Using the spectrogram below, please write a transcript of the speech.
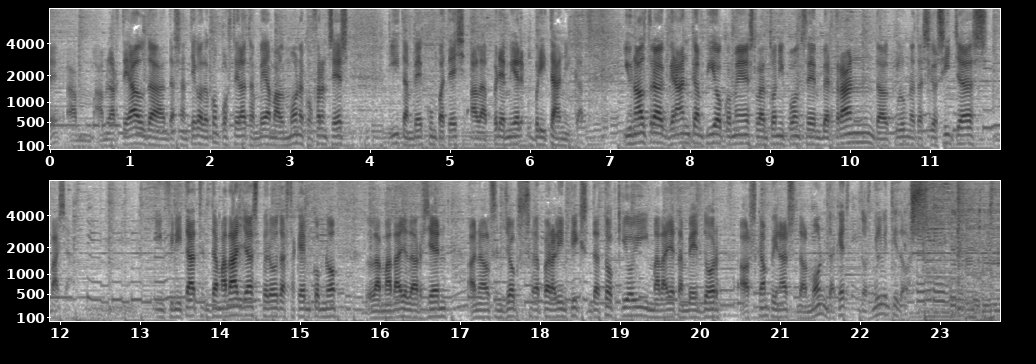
eh? amb, amb l'Arteal de, de Santiago de Compostela, també amb el Mónaco francès i també competeix a la Premier Britànica. I un altre gran campió com és l'Antoni Ponce Bertran del Club Natació Sitges, vaja, infinitat de medalles, però destaquem, com no, la medalla d'argent en els Jocs Paralímpics de Tòquio i medalla també d'or als Campionats del Món d'aquest 2022.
